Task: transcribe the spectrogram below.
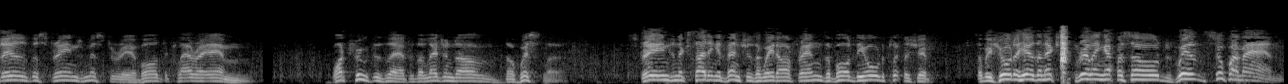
What is the strange mystery aboard the Clara M? What truth is there to the legend of the Whistler? Strange and exciting adventures await our friends aboard the old clipper ship. So be sure to hear the next thrilling episode with Superman.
